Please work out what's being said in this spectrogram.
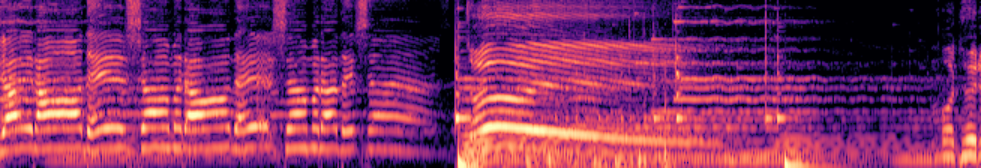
জয় রাধে শ্যাম রাধে শ্যাম রাধে শ্যাম। জয়। মধুর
